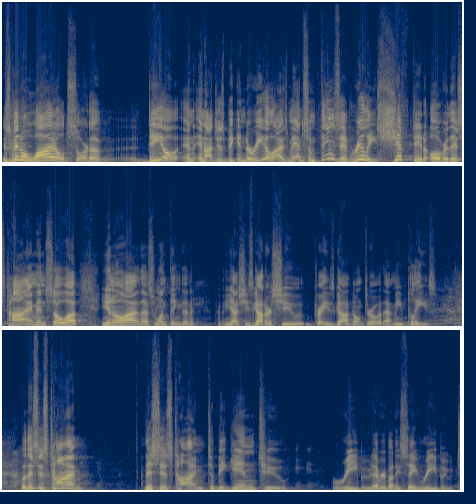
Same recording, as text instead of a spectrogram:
It's been a wild sort of deal, and, and I just begin to realize, man, some things have really shifted over this time. And so, uh, you know, I, that's one thing that, yeah, she's got her shoe. Praise God, don't throw it at me, please. But this is time this is time to begin to reboot. Everybody say reboot.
